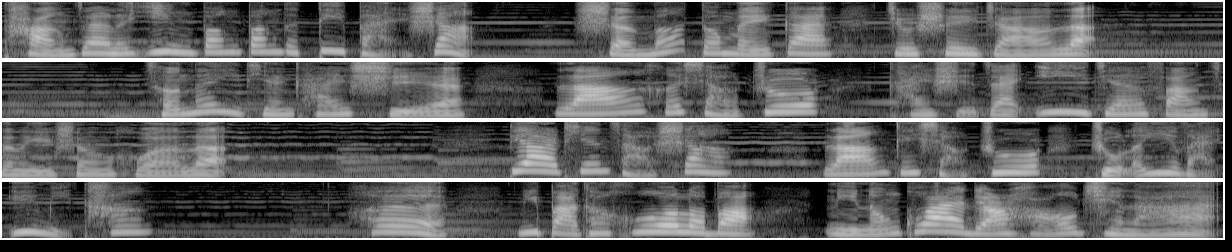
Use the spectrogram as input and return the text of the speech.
躺在了硬邦邦的地板上，什么都没干就睡着了。从那一天开始，狼和小猪开始在一间房子里生活了。第二天早上，狼给小猪煮了一碗玉米汤。嘿，你把它喝了吧，你能快点好起来。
